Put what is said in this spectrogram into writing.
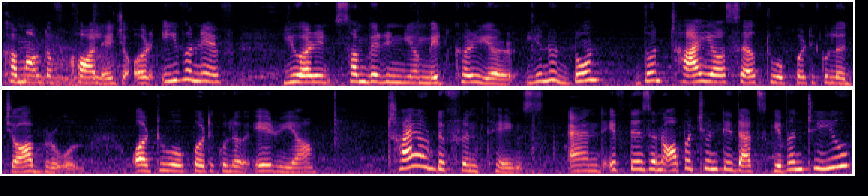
come out of college, or even if you are in somewhere in your mid-career, you know, don't don't tie yourself to a particular job role or to a particular area. Try out different things, and if there's an opportunity that's given to you,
